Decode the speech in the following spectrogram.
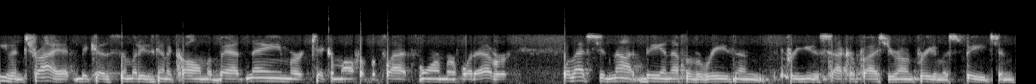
even try it because somebody's going to call them a bad name or kick them off of a platform or whatever well, that should not be enough of a reason for you to sacrifice your own freedom of speech. And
